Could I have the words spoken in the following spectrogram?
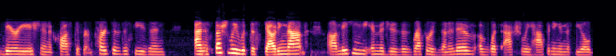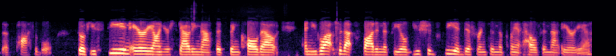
variation across different parts of the season, and especially with the scouting map, uh, making the images as representative of what's actually happening in the field as possible. So if you see an area on your scouting map that's been called out and you go out to that spot in the field, you should see a difference in the plant health in that area.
